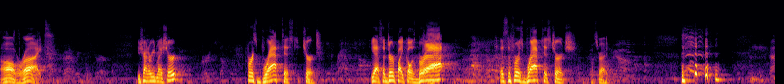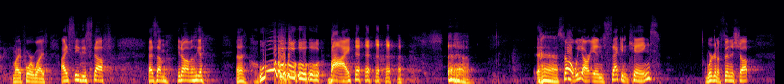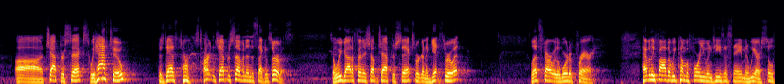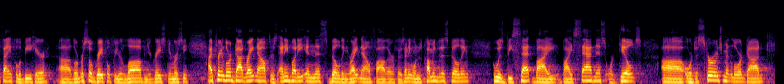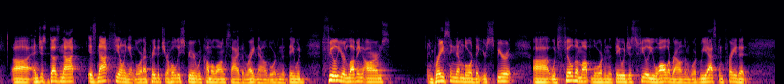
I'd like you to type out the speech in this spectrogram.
All right. You trying to read my shirt? First Baptist Church. Yes, a dirt bike goes brap. It's the first Baptist church. That's right. my poor wife. I see this stuff as I'm, you know, I'm like, uh, ooh, bye. so we are in Second Kings. We're going to finish up uh, chapter 6. We have to, because Dad's starting chapter 7 in the second service. So we got to finish up chapter 6. We're going to get through it. Let's start with a word of prayer. Heavenly Father, we come before you in Jesus' name, and we are so thankful to be here. Uh, Lord, we're so grateful for your love and your grace and your mercy. I pray, Lord God, right now, if there's anybody in this building right now, Father, if there's anyone who's coming to this building who is beset by, by sadness or guilt uh, or discouragement, Lord God, uh, and just does not, is not feeling it, Lord, I pray that your Holy Spirit would come alongside them right now, Lord, and that they would feel your loving arms embracing them, Lord, that your Spirit uh, would fill them up, Lord, and that they would just feel you all around them, Lord. We ask and pray that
